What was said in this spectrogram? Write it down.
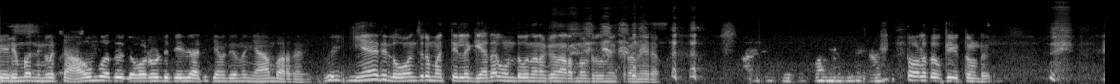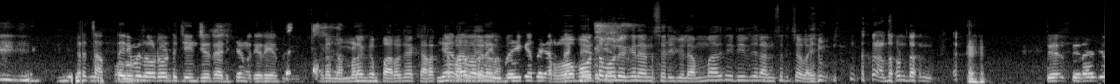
വരുമ്പോ നിങ്ങൾ ചാവുമ്പോ അത് ലോഡൗട്ട് ചെയ്ത് അടിക്കാൻ മതി എന്ന് ഞാൻ പറഞ്ഞു ഇങ്ങനെ ലോഞ്ചർ മറ്റില്ല ഗത കൊണ്ടുപോകുന്ന നടക്ക് നടന്നോണ്ടിരുന്നു ഇത്ര നേരം. തോളെ തൂക്കി ഇട്ടോണ്ട് ഇവിടെ ചത്തരിമ്പ് ലോഡോട്ട് ചേഞ്ച് ചെയ്ത് അടിച്ചാൽ മതി നമ്മളൊക്കെ പറഞ്ഞ കറക്റ്റ് റോബോട്ട് പോലും ഇങ്ങനെ അനുസരിക്കില്ല അമ്മ രീതിയിൽ അനുസരിച്ചളയും. അതുകൊണ്ടാണ്. സിറാജ്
